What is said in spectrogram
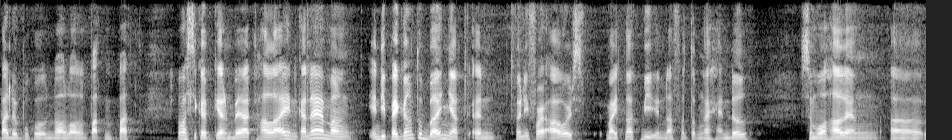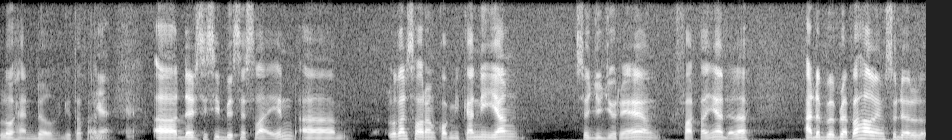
pada pukul 00.44 lo masih kepikiran banyak hal lain karena emang yang dipegang tuh banyak and 24 hours might not be enough untuk nge-handle semua hal yang uh, lo handle gitu kan. Ya, ya. Uh, dari sisi bisnis lain, um, lo kan seorang komika nih yang sejujurnya yang faktanya adalah ada beberapa hal yang sudah lu,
